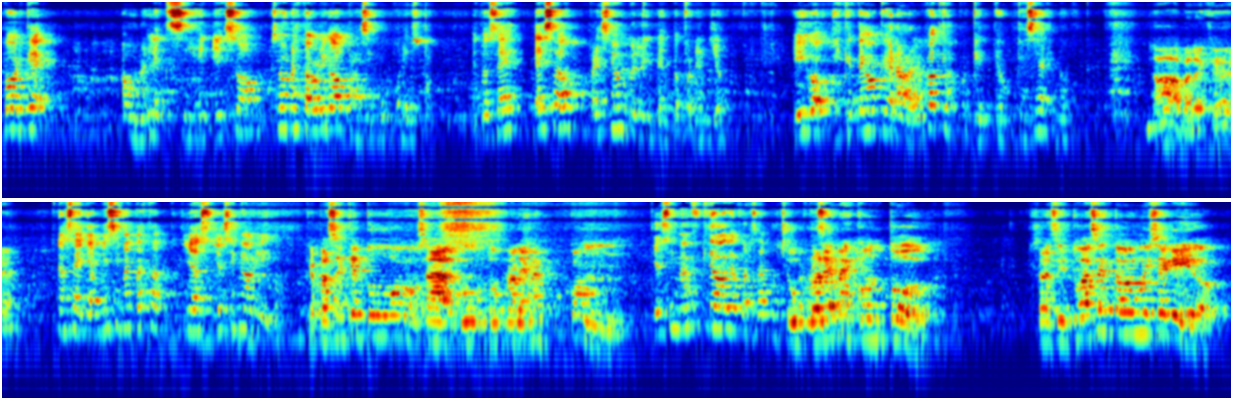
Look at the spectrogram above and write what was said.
Porque a uno le exigen eso, o sea, uno está obligado para hacerlo por eso. Entonces, esa presión me lo intento poner yo. Y digo, es que tengo que grabar el podcast porque tengo que hacerlo. No, pero es que. No sé, yo a mí sí me cuesta, yo, yo sí me obligo. ¿Qué pasa es que tú, o sea, tu, tu problema es con. Yo sí me tengo que forzar mucho. Tu problema es con todo. O sea, si tú haces todo muy seguido,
